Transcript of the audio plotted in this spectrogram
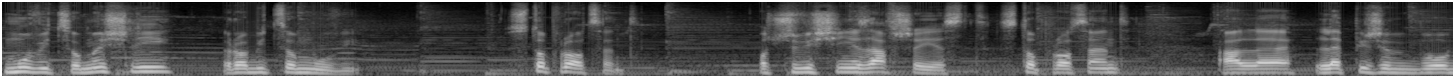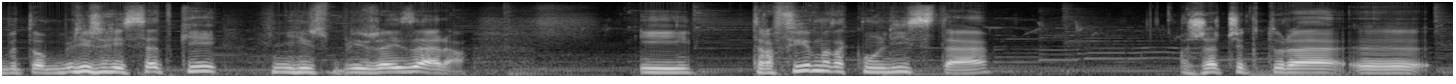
Mówi, co myśli, robi, co mówi. 100%. Oczywiście nie zawsze jest 100%, ale lepiej, żeby byłoby to bliżej setki niż bliżej zera. I trafiłem na taką listę rzeczy, które, y,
